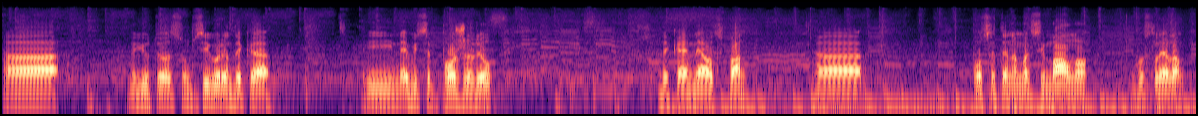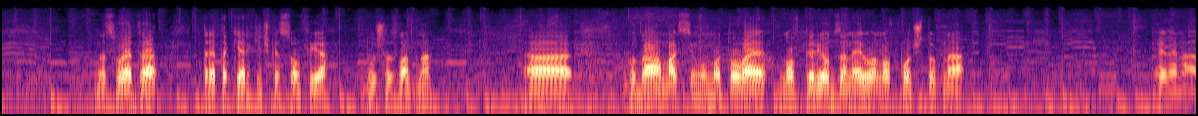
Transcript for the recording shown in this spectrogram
А, меѓутоа сум сигурен дека и не би се пожалил дека е неотспан. А, посветена максимално го следам на својата трета керкичка Софија, душа златна. А, го дава максимумот, ова е нов период за него, нов почеток на еве на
